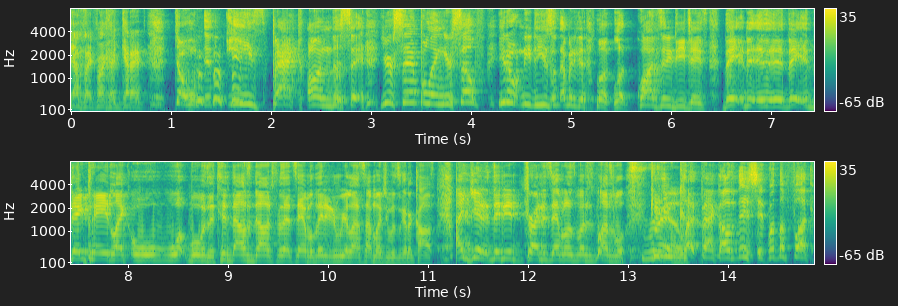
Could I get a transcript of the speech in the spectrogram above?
Yes, I fucking get it. Don't ease back on the. Sa- You're sampling yourself. You don't need to use it that many. Look, look, Quad City DJs. They they they paid like what, what was it, ten thousand dollars for that sample. They didn't realize how much it was gonna cost. I get it. They didn't try to sample as much as possible. True. Can you cut back on this shit? What the fuck?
